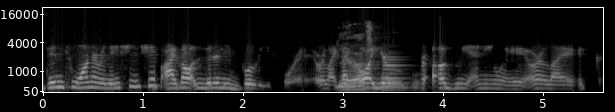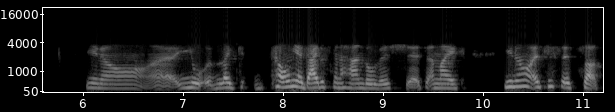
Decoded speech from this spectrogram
didn't want a relationship. I got literally bullied for it or like Yeah, like oh that's you're horrible. ugly anyway or like you know uh, you like tell me a guy that's gonna handle this shit and like you know it's just it sucks.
